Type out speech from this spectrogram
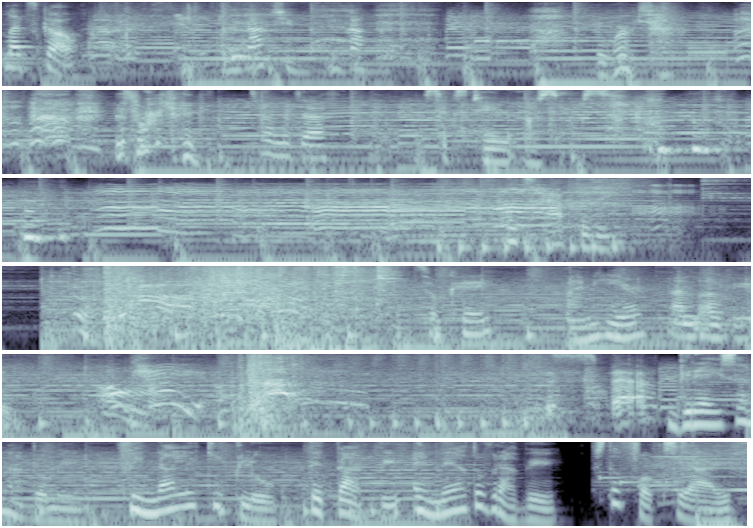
Let's go. We got you. We got this. It works. It's working. Time of death, 1606. What's happening? It's okay. I'm here. I love you. Okay. This is bad. Grey's Anatomy. Φινάλε κύκλου. Τετάρτη, 9 το βράδυ. Στο Fox Life.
